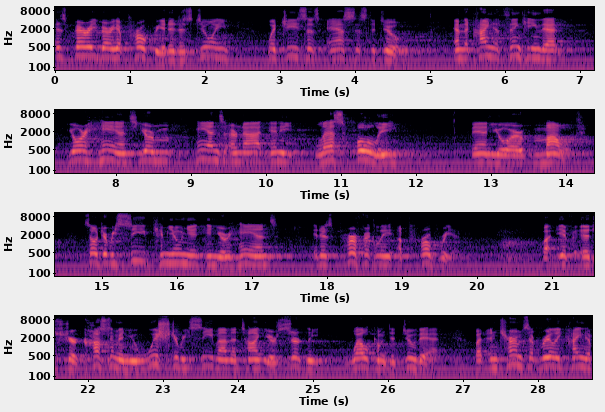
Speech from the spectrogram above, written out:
is very, very appropriate. It is doing what Jesus asked us to do. And the kind of thinking that your hands, your hands are not any less holy than your mouth. So to receive communion in your hands, it is perfectly appropriate. But if it's your custom and you wish to receive on the tongue, you're certainly welcome to do that. But in terms of really kind of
